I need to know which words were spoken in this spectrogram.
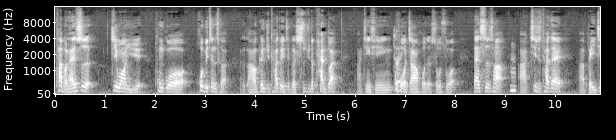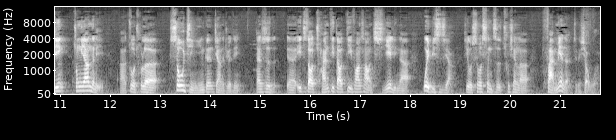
他本来是寄望于通过货币政策，然后根据他对这个时局的判断啊，进行扩张或者收缩。但事实上，啊，即使他在啊北京中央那里啊做出了。收紧银根这样的决定，但是呃，一直到传递到地方上企业里呢，未必是这样，有时候甚至出现了反面的这个效果。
